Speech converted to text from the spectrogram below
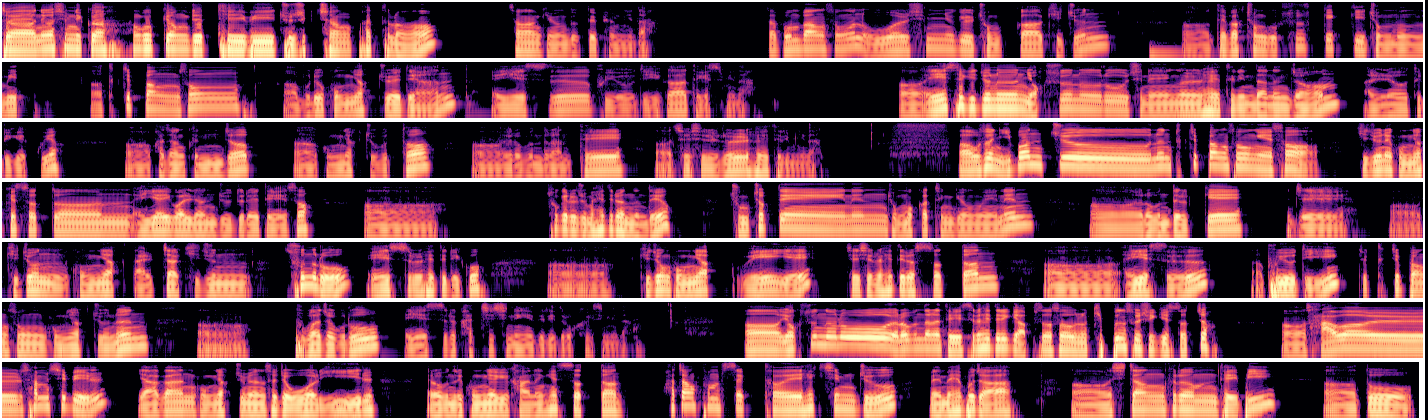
자, 안녕하십니까. 한국경제TV 주식창 파트너 상한 김영덕 대표입니다. 자, 본 방송은 5월 16일 종가 기준 어, 대박천국 수수께끼 종목 및 어, 특집 방송 어, 무료 공략주에 대한 AS VOD가 되겠습니다. 어, AS 기준은 역순으로 진행을 해 드린다는 점 알려드리겠고요. 어, 가장 근접 어, 공략주부터 어, 여러분들한테 어, 제시를 해 드립니다. 어, 우선 이번 주는 특집 방송에서 기존에 공략했었던 AI 관련 주들에 대해서 어, 소개를 좀 해드렸는데요. 중첩되는 종목 같은 경우에는 어, 여러분들께 이제 어, 기존 공략 날짜 기준 순으로 AS를 해드리고 어, 기존 공략 외에 제시를 해드렸었던 어, AS, 어, VOD 즉 특집 방송 공략주는 어, 부가적으로 AS를 같이 진행해 드리도록 하겠습니다. 어, 역순으로 여러분들한테 AS를 해드리기 앞서서 오늘 기쁜 소식이 있었죠. 어, 4월 30일 야간 공략 주면서 이제 5월 2일 여러분들이 공략이 가능했었던 화장품 섹터의 핵심주 매매해보자. 어, 시장 흐름 대비 어, 또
